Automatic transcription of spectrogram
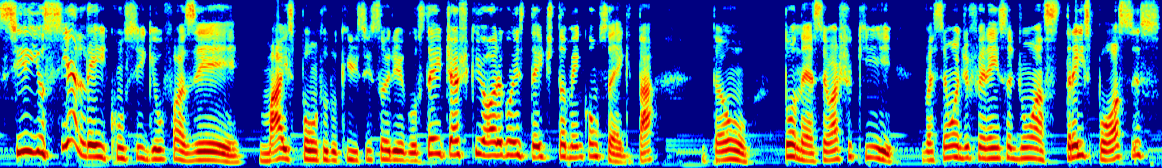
Se o CLA conseguiu fazer mais pontos do que em San Diego State, acho que Oregon State também consegue, tá? Então, tô nessa. Eu acho que vai ser uma diferença de umas três posses,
